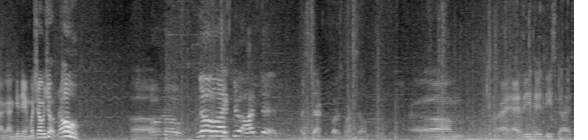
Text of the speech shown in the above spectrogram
I'm I'm getting in. Watch out, watch out. No! Uh, oh no. No, I kill I'm dead. I sacrificed myself. I these, these guys.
